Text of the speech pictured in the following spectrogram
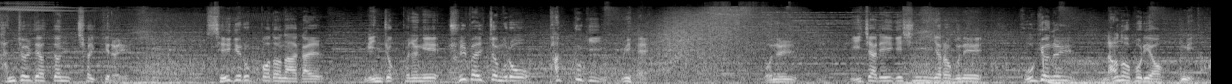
단절되었던 철길을 세계로 뻗어나갈 민족 번영의 출발점으로 바꾸기 위해 오늘 이 자리에 계신 여러분의 고견을 나눠보려 합니다.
